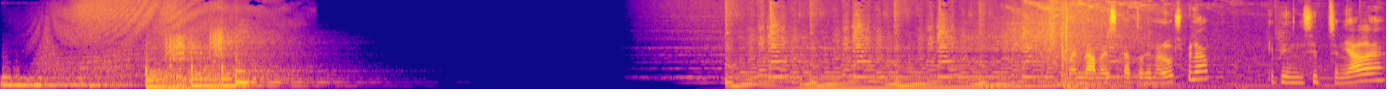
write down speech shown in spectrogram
Mein Name ist Katharina Lotspieler. Ich bin 17 Jahre,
